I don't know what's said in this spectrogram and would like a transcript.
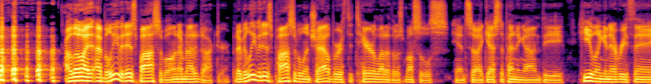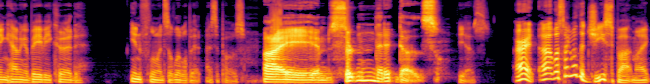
yeah. Although I, I, believe it is possible, and I'm not a doctor, but I believe it is possible in childbirth to tear a lot of those muscles. And so I guess depending on the healing and everything, having a baby could influence a little bit, I suppose. I am certain that it does. Yes. All right. Uh, let's talk about the G spot, Mike.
